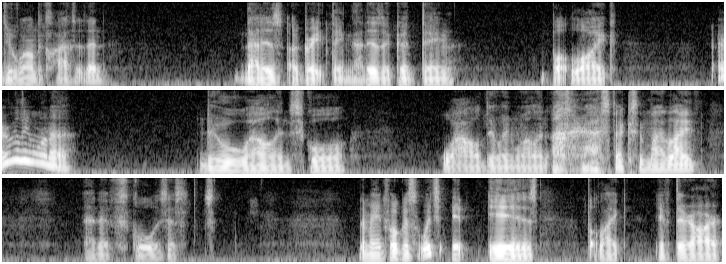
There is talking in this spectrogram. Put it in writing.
do well in the classes and that is a great thing. That is a good thing. But like I really want to do well in school while doing well in other aspects of my life. And if school is just the main focus, which it is, but like if there are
